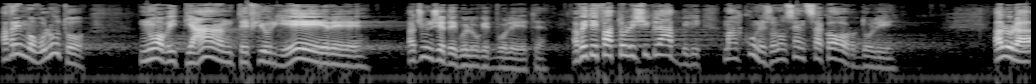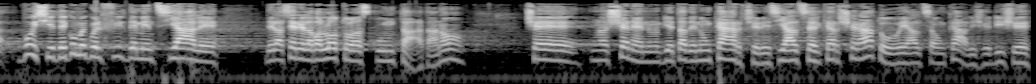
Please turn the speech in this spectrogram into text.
Avremmo voluto nuove piante, fioriere, aggiungete quello che volete. Avete fatto le ciclabili, ma alcune sono senza cordoli. Allora, voi siete come quel film demenziale della serie La pallottola spuntata, no? C'è una scena ambientata in un carcere, si alza il carcerato e alza un calice dice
